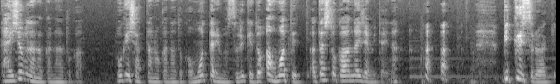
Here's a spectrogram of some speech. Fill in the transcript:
大丈夫なのかなとか、ボケちゃったのかなとか思ったりもするけど、あ、待って、私と変わんないじゃんみたいな。びっくりするわけ。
